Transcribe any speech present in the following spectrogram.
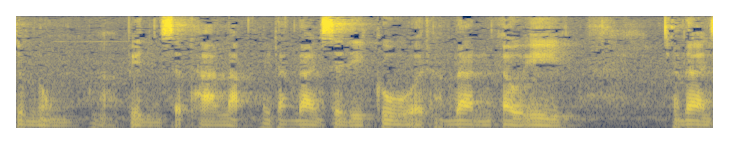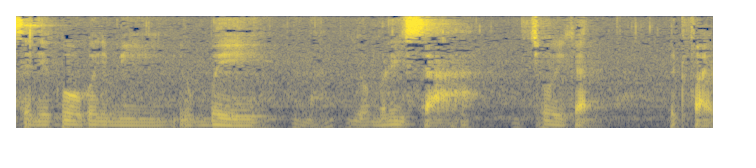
จำนงเป็นสถานหลักให้ทางด้านเซเลโกทางด้านเอลเอทางด้านเซเลโกก็จะมีโยมเบโยมมริสาช่วยกันเป็นฝ่าย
